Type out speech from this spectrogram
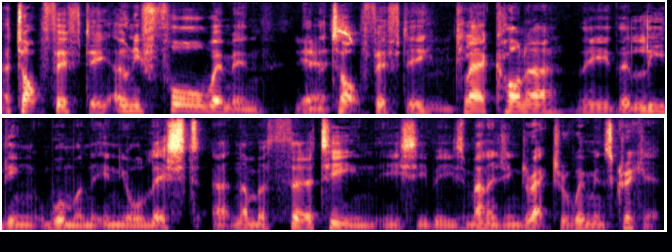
A top 50, only four women yes. in the top 50. Mm. Clare Connor, the, the leading woman in your list, at number 13, ECB's managing director of women's cricket.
